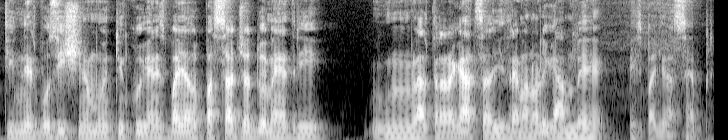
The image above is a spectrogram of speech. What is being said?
ti innervosisci nel momento in cui viene sbagliato il passaggio a due metri, mm, l'altra ragazza gli tremano le gambe e sbaglierà sempre.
